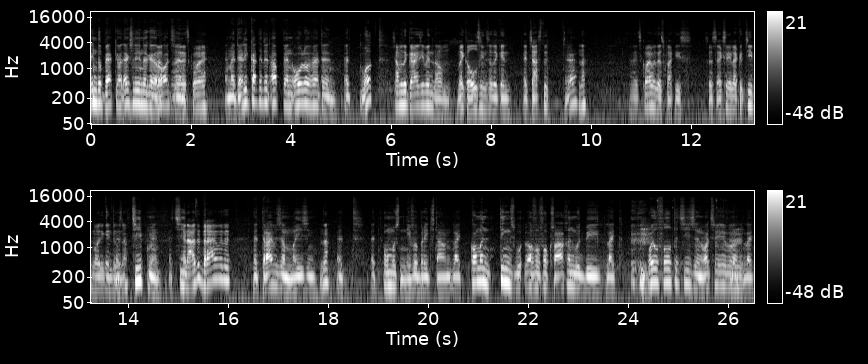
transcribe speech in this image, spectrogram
in the backyard, actually in the garage, Yeah, and, that's cool. And my daddy cutted it up and all of it, and it worked. Some of the guys even um make holes in so they can adjust it. Yeah, No? And it's quite with those bakkies. So it's actually like a cheap mod you can do, it's no? cheap, man. It's cheap. And how's the drive with it? The drive is amazing. No. It it almost never breaks down. Like common things of a Volkswagen would be like oil filters and whatsoever. Mm. Like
